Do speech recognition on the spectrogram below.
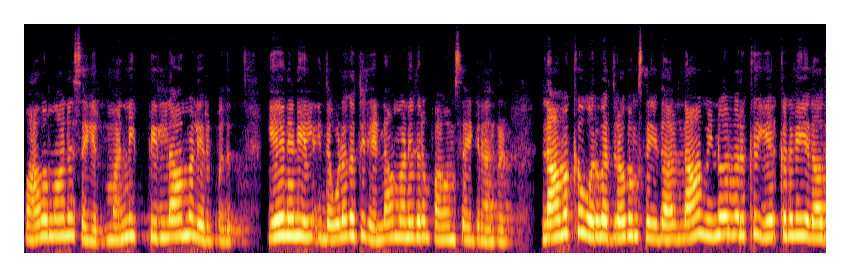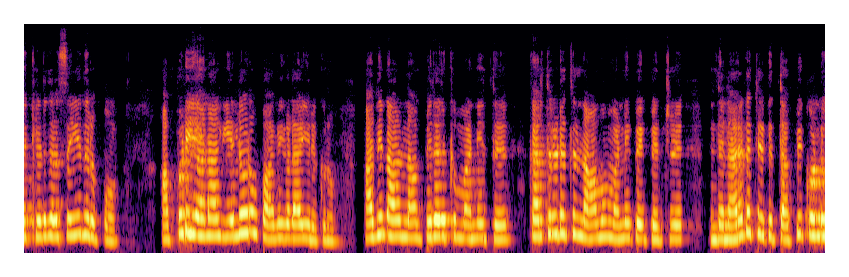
பாவமான செயல். மன்னிப்பில்லாமல் இருப்பது. ஏனெனில் இந்த உலகத்தில் எல்லா மனிதரும் பாவம் செய்கிறார்கள். நமக்கு ஒருவர் துரோகம் செய்தால் நாம் இன்னொருவருக்கு ஏற்கனவே ஏதாவது கெடுதல் செய்திருப்போம். அப்படியானால் எல்லோரும் பாவிகளாய் இருக்கிறோம். அதனால் நாம் பிறருக்கு மன்னித்து கர்த்தரிடத்தில் நாமும் மன்னிப்பை பெற்று இந்த நரகத்திற்கு தப்பிக்கொண்டு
